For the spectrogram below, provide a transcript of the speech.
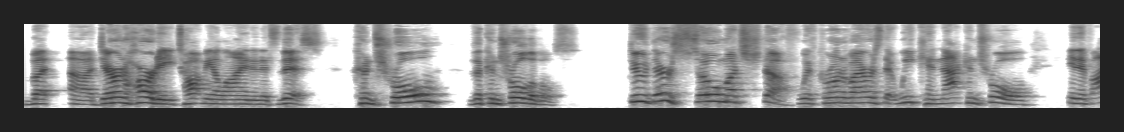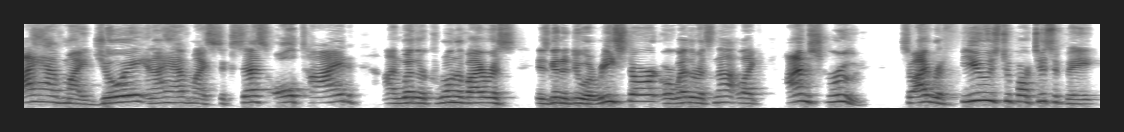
but uh, Darren Hardy taught me a line, and it's this: control the controllables. Dude, there's so much stuff with coronavirus that we cannot control. And if I have my joy and I have my success all tied on whether coronavirus is going to do a restart or whether it's not, like I'm screwed. So I refuse to participate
